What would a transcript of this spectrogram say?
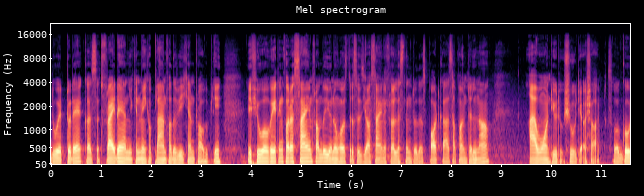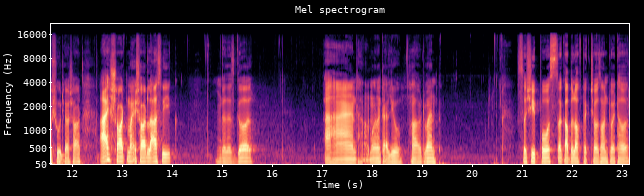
do it today because it's Friday and you can make a plan for the weekend probably. If you were waiting for a sign from the universe, this is your sign. If you're listening to this podcast up until now, I want you to shoot your shot. So go shoot your shot. I shot my shot last week with this girl, and I'm gonna tell you how it went. So she posts a couple of pictures on Twitter,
